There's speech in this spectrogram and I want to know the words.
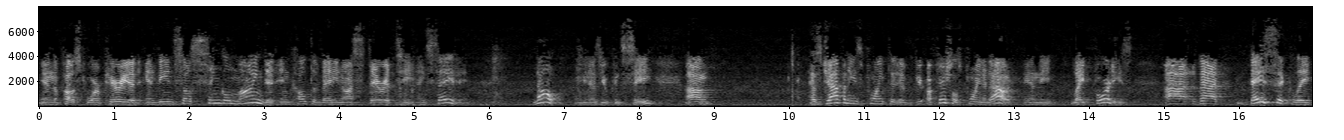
in the post-war period in being so single-minded in cultivating austerity and saving? No. I mean, as you can see, um, as Japanese pointed, officials pointed out in the late 40s, uh, that basically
